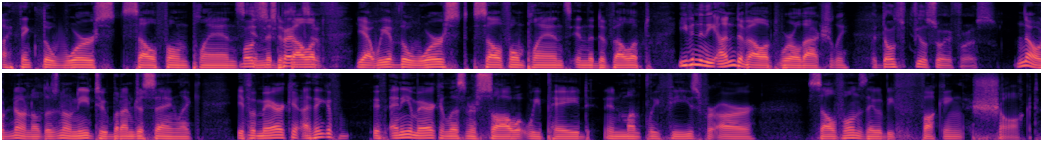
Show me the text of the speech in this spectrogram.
I think, the worst cell phone plans Most in the expensive. developed. Yeah, we have the worst cell phone plans in the developed, even in the undeveloped world. Actually, But don't feel sorry for us. no, no, no. There's no need to. But I'm just saying, like, if American, I think if if any American listener saw what we paid in monthly fees for our cell phones, they would be fucking shocked.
